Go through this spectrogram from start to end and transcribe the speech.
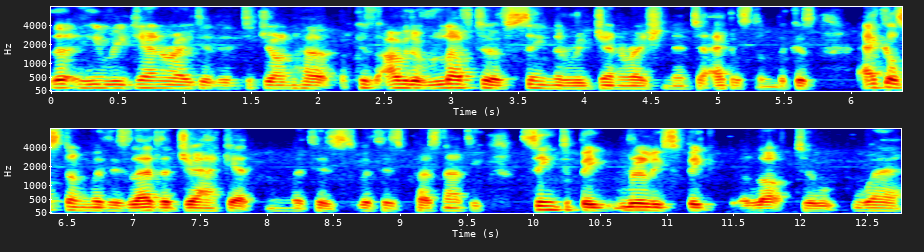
that he regenerated into John Hurt because I would have loved to have seen the regeneration into Eccleston because Eccleston with his leather jacket and with his with his personality seemed to be really speak a lot to where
